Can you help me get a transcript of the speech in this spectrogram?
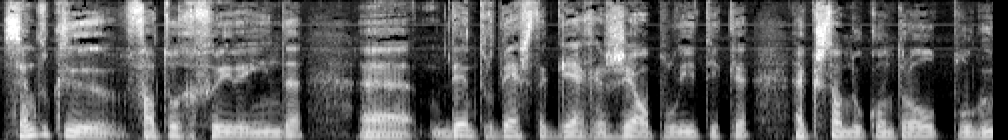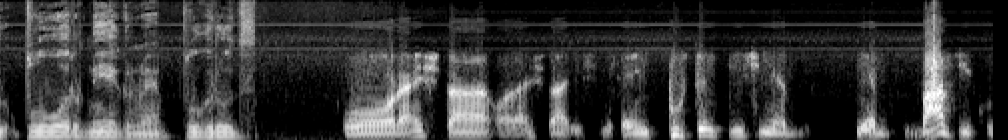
Sendo que faltou referir ainda, uh, dentro desta guerra geopolítica, a questão do controle pelo, pelo ouro negro, não é? Pelo grude. Ora está, ora está. Isso, isso é importantíssimo, é, é, básico,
